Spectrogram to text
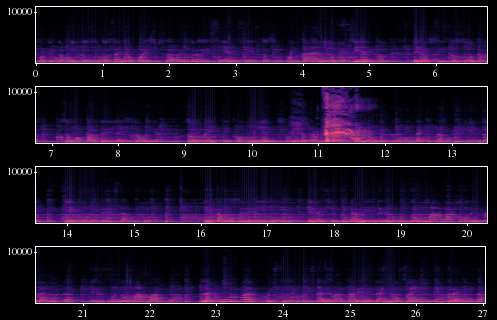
porque en 2500 años puede suceder dentro de 100, 150 años, 200, pero si nosotros somos parte de la historia. Todo este comienzo, esta transformación del planeta que estamos viviendo, que es muy interesante estamos en el, energéticamente en el punto más bajo del planeta, en el punto más bajo. La curva recién empieza a levantar en el año 2030,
